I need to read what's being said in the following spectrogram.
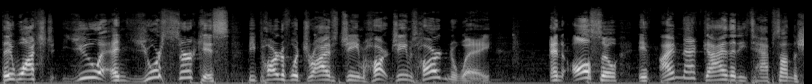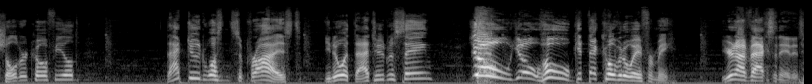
they watched you and your circus be part of what drives James, Hard- James Harden away. And also, if I'm that guy that he taps on the shoulder, Cofield, that dude wasn't surprised. You know what that dude was saying? Yo, yo, ho, get that COVID away from me. You're not vaccinated.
